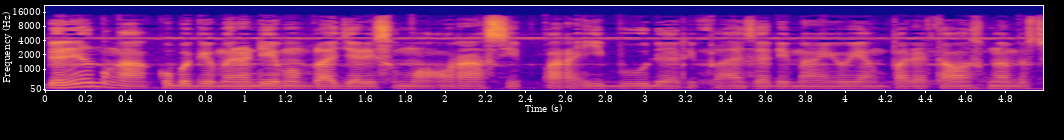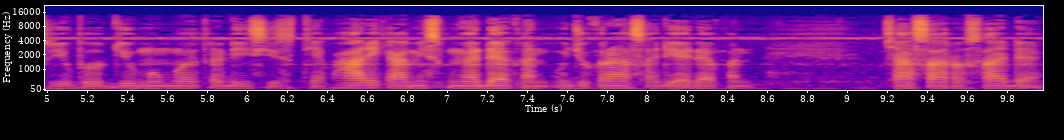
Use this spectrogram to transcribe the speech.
Daniel mengaku bagaimana dia mempelajari semua orasi para ibu dari Plaza de Mayo yang pada tahun 1977 memulai tradisi setiap hari Kamis mengadakan unjuk rasa di hadapan Casa Rosada,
